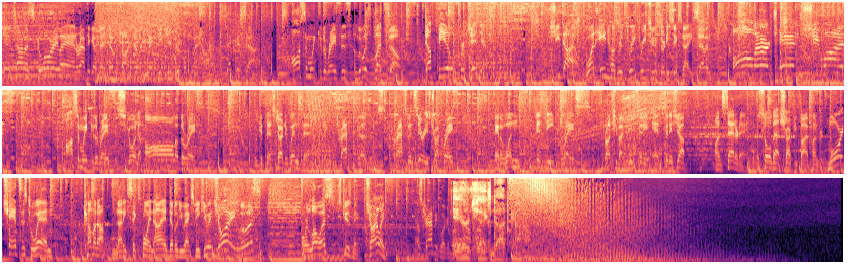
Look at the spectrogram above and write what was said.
Kenny Thomas, Glory Land, wrapping up that no talk WXBQ triple play. All right, check this out. Awesome week to the races. Lewis Bledsoe, Duffield, Virginia. Dialed 1 800 332 3697. Caller 10, she was. Awesome week of the races. She's going to all of the races. We'll get that started Wednesday. The traffic, uh, Craftsman Series truck race and a 150 race brought to you by Food City and finish up on Saturday with the sold out Sharpie 500. More chances to win coming up. 96.9 WXBQ. Enjoy, Lewis. Or Lois, excuse me. Charlie, how's traffic looking? Airchecks.com.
